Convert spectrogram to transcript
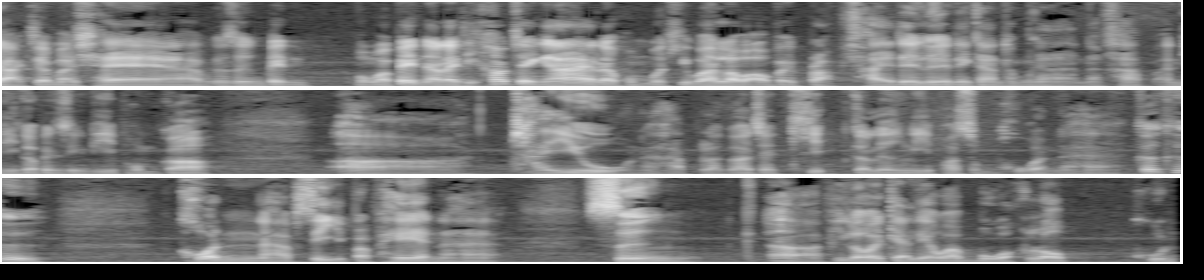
อยากจะมาแชร์ครับก็ซึ่งเป็นผมว่าเป็นอะไรที่เข้าใจง่าย แล้วผมก็คิดว่าเราเอาไปปรับใช้ได้เลยในการทำงานนะครับ อันนี้ก็เป็นสิ่งที่ผมก็ ใช้อยู่นะครับแล้วก็จะคิดกับเรื่องนี้พอสมควรนะฮะก็คือคนนะครับสประเภทนะฮะซึ่งพี่โรยแกเรียกว่าบวกลบคูณ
